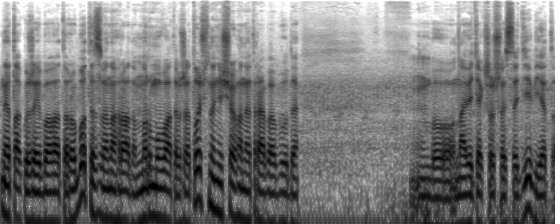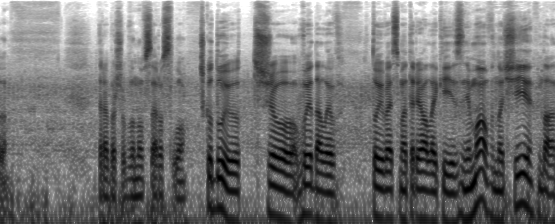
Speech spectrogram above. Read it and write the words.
не так уже і багато роботи з виноградом. Нормувати вже точно нічого не треба буде. Бо навіть якщо щось одіб'є, то треба, щоб воно все росло. Шкодую, що видалив той весь матеріал, який я знімав вночі. Да,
